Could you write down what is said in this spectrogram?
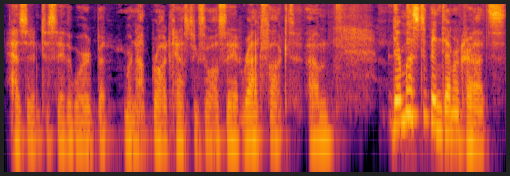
hesitant to say the word, but we're not broadcasting, so I'll say it rat fucked. Um, there must have been Democrats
